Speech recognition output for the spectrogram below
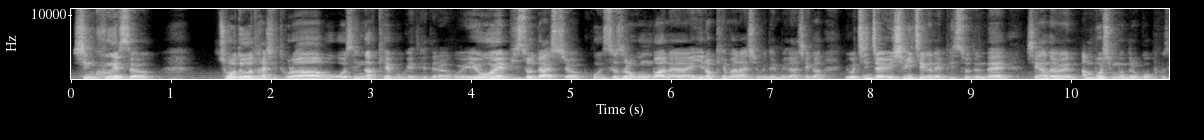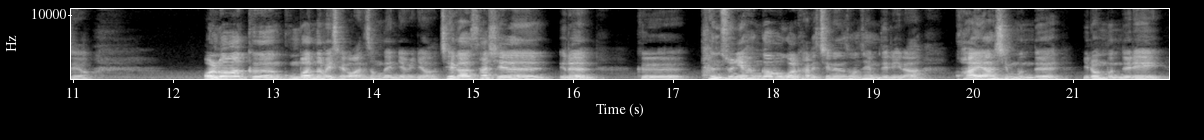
심쿵했어요. 저도 다시 돌아보고 생각해 보게 되더라고요. 이 에피소드 아시죠? 고- 스스로 공부하는 이렇게만 하시면 됩니다. 제가 이거 진짜 열심히 찍은 에피소드인데 시간 나면 안 보신 분들은 꼭 보세요. 얼마만큼 공부한 다음에 제가 완성됐냐면요. 제가 사실은 그 단순히 한 과목을 가르치는 선생님들이나 과외하신 분들 이런 분들이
